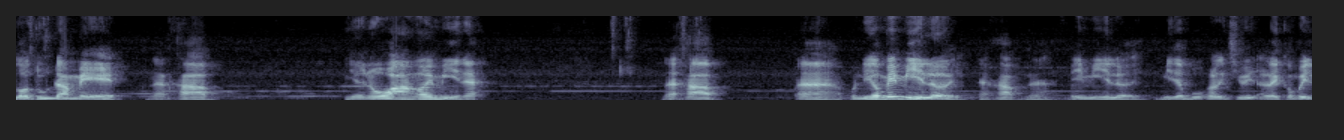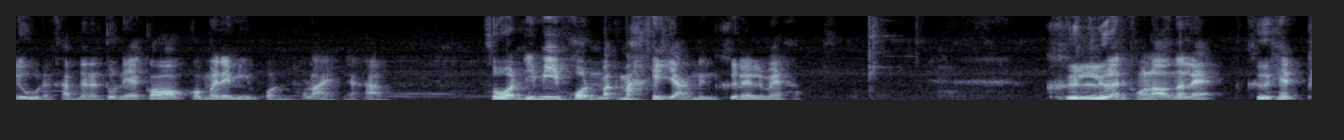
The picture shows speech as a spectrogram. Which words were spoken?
ลดทุกดาเมจนะครับเดี๋ยวโนวาก็ไม่มีนะนะครับ อ่าคนนี้ก็ไม่มีเลยนะครับนะไม่มีเลยมีแต่บูพลังชีวิตอะไรก็ไม่รู้นะครับดังนั้นตัวนี้ก็ก็ไม่ได้มีผลเท่าไหร่นะครับ ส่วนที่มีผลมากๆอีกอย่างหนึ่งคืออะไรรู้ไหมครับ คือเลือดของเรานั่นแหละ คือ HP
